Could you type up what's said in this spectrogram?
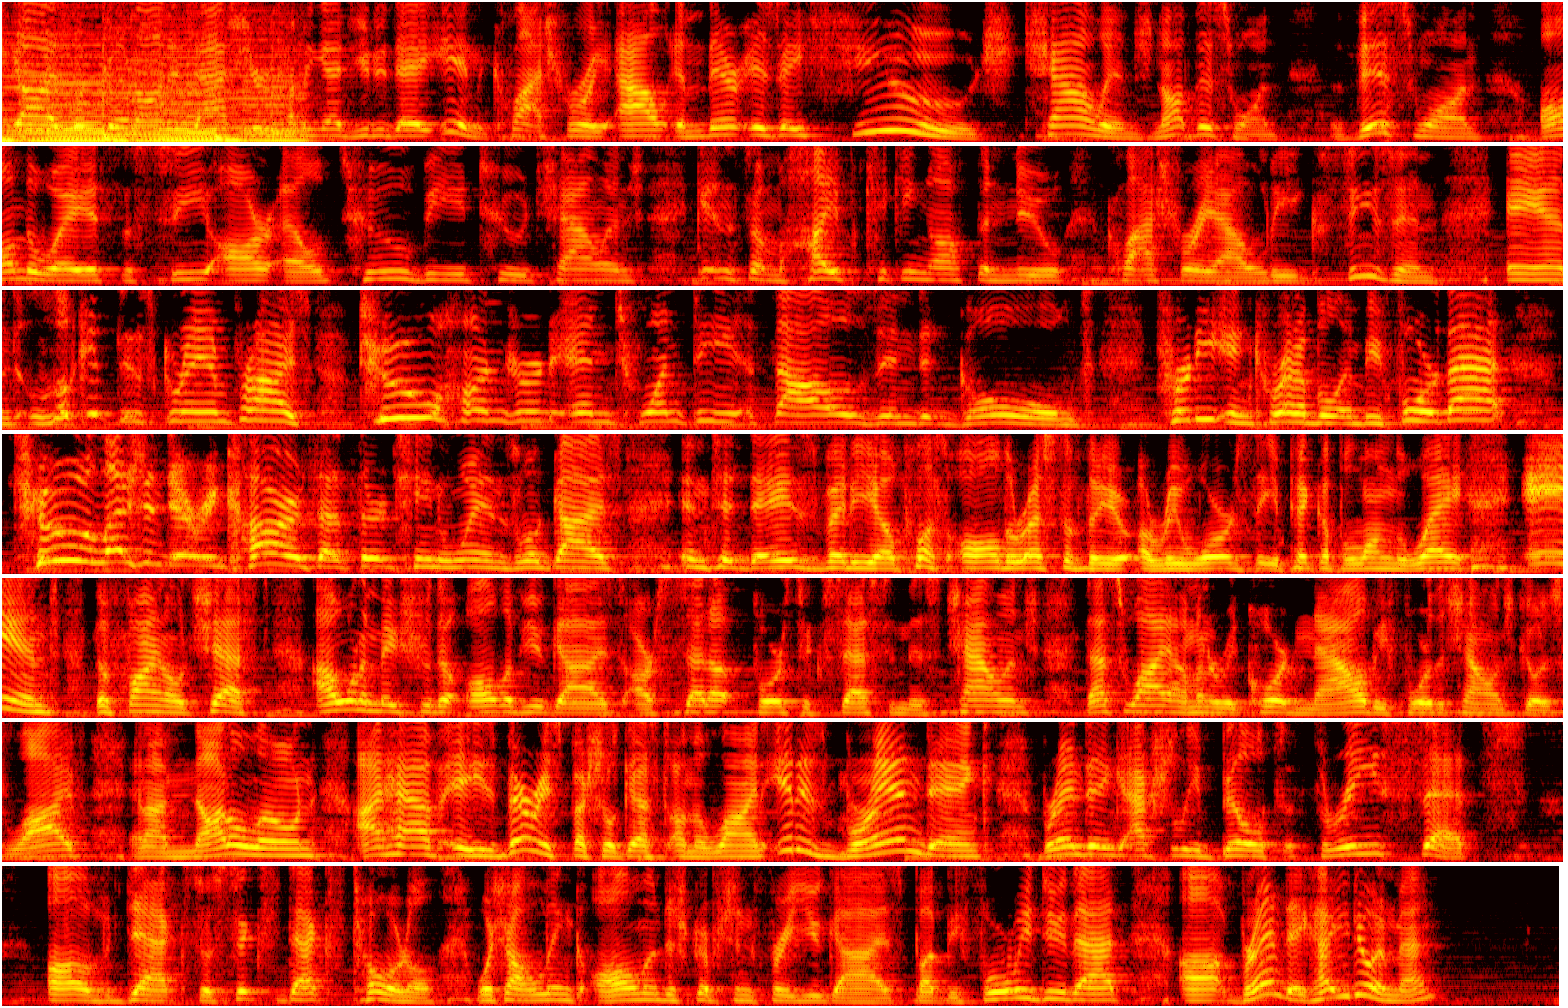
Hey guys, what's going on? It's Ash here coming at you today in Clash Royale, and there is a huge challenge, not this one, this one on the way. It's the CRL 2v2 challenge, getting some hype kicking off the new Clash Royale League season. And look at this grand prize 220,000 gold. Pretty incredible. And before that, two legendary cards at 13 wins. Well, guys, in today's video, plus all the rest of the uh, rewards that you pick up along the way, and the final chest, I want to make sure that all of you guys are set up for success in this challenge. That's why I'm going to record now before the challenge goes live, and I'm not alone. I have a very special guest on the line. It is Brandank. Brandank actually built three sets of decks, so six decks total, which I'll link all in the description for you guys. But before we do that, uh, Brandang, how you doing, man?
